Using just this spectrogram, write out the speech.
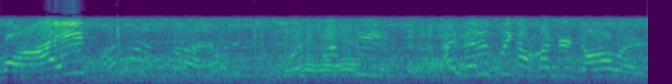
fly. I want to fly. What's supposed to be? I bet it's like a hundred dollars.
